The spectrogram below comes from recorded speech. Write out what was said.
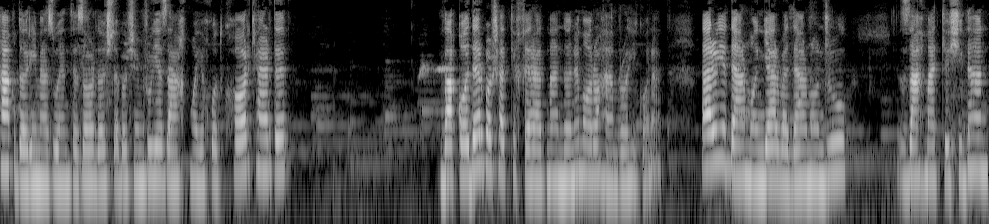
حق داریم از او انتظار داشته باشیم روی زخم های خود کار کرده و قادر باشد که خردمندانه ما را همراهی کند برای درمانگر و درمانجو زحمت کشیدن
